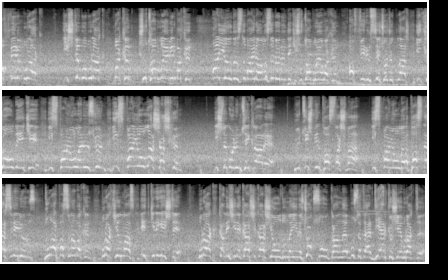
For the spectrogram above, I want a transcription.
Aferin Burak. İşte bu Burak. Bakın şu tabloya bir bakın. Ay yıldızlı bayrağımızın önündeki şu tabloya bakın. Aferin size çocuklar. İki oldu iki. İspanyollar üzgün. İspanyollar şaşkın. İşte golün tekrarı. Müthiş bir paslaşma. İspanyollara pas dersi veriyoruz. Duvar pasına bakın. Burak Yılmaz etkili geçti. Burak kaleciyle karşı karşıya olduğunda yine çok soğukkanlı. Bu sefer diğer köşeye bıraktı.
